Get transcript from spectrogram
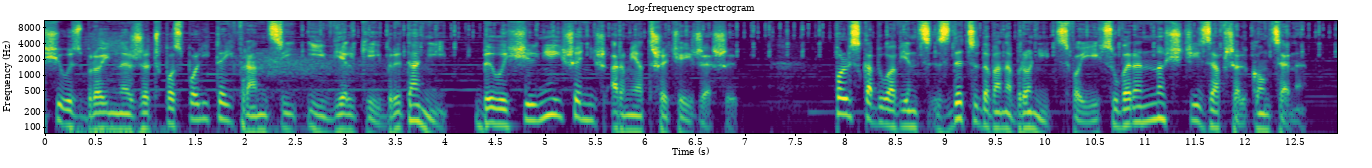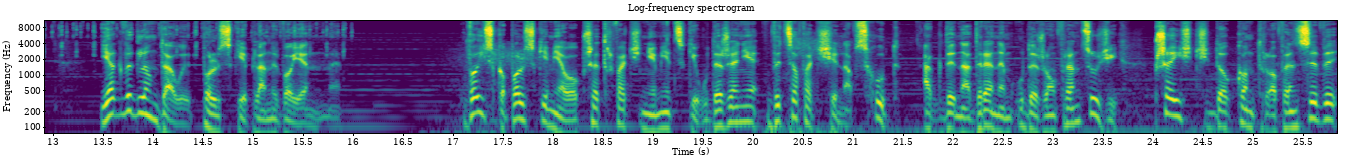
siły zbrojne Rzeczpospolitej, Francji i Wielkiej Brytanii były silniejsze niż armia III Rzeszy. Polska była więc zdecydowana bronić swojej suwerenności za wszelką cenę. Jak wyglądały polskie plany wojenne? Wojsko polskie miało przetrwać niemieckie uderzenie, wycofać się na wschód, a gdy nad Renem uderzą Francuzi, przejść do kontrofensywy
